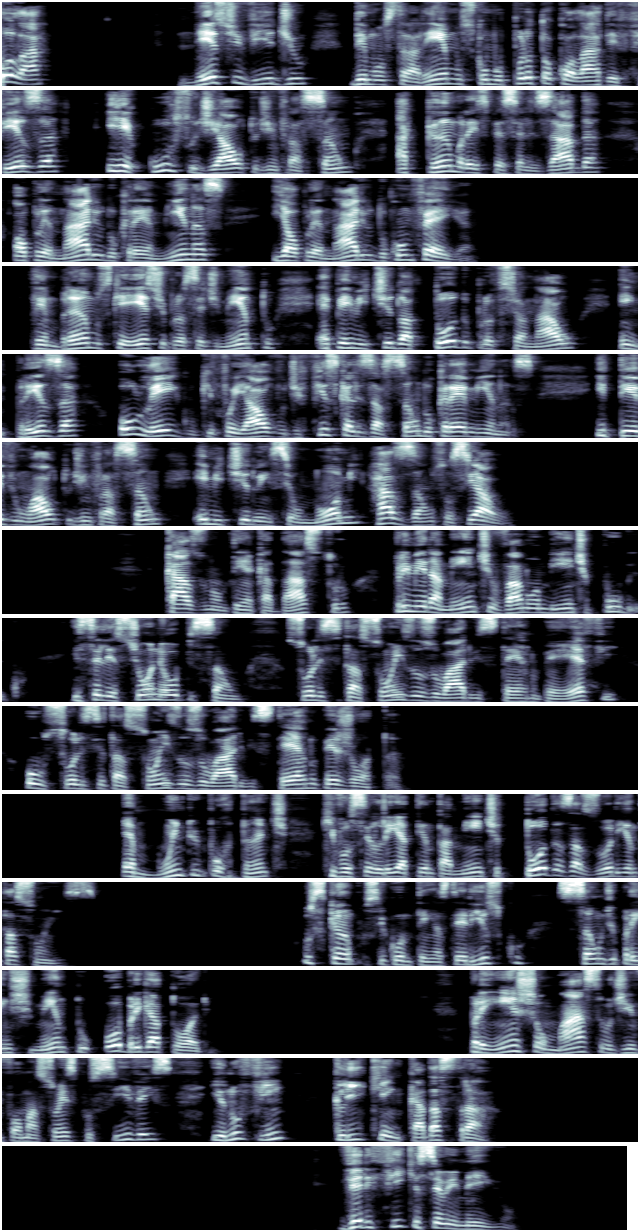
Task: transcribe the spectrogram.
Olá! Neste vídeo, demonstraremos como protocolar defesa e recurso de auto de infração à Câmara Especializada, ao plenário do CREA Minas e ao plenário do CONFEA. Lembramos que este procedimento é permitido a todo profissional, empresa ou leigo que foi alvo de fiscalização do CREA Minas e teve um auto de infração emitido em seu nome, razão social. Caso não tenha cadastro, primeiramente vá no ambiente público e selecione a opção Solicitações Usuário Externo PF ou Solicitações Usuário Externo PJ. É muito importante que você leia atentamente todas as orientações. Os campos que contêm asterisco são de preenchimento obrigatório. Preencha o máximo de informações possíveis e, no fim, clique em Cadastrar. Verifique seu e-mail.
